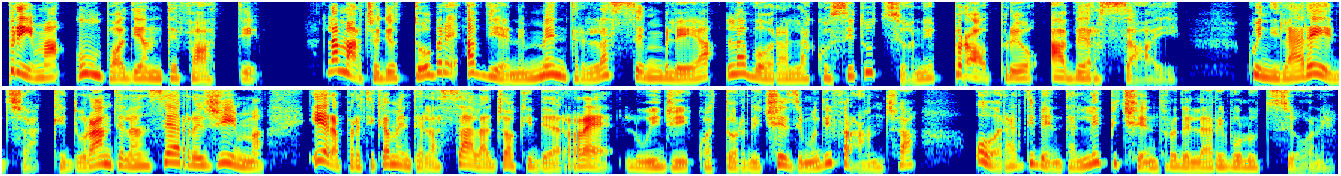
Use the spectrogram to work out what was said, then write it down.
Prima un po' di antefatti. La marcia di ottobre avviene mentre l'Assemblea lavora alla Costituzione proprio a Versailles. Quindi la reggia, che durante l'Ancien Régime era praticamente la sala giochi del re Luigi XIV di Francia, ora diventa l'epicentro della rivoluzione.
